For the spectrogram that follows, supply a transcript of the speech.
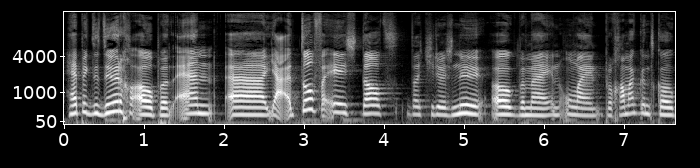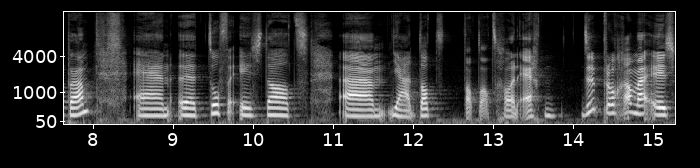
heb ik de deuren geopend. En uh, ja, het toffe is dat, dat je dus nu ook bij mij een online programma kunt kopen. En het toffe is dat, um, ja, dat, dat dat gewoon echt de programma is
